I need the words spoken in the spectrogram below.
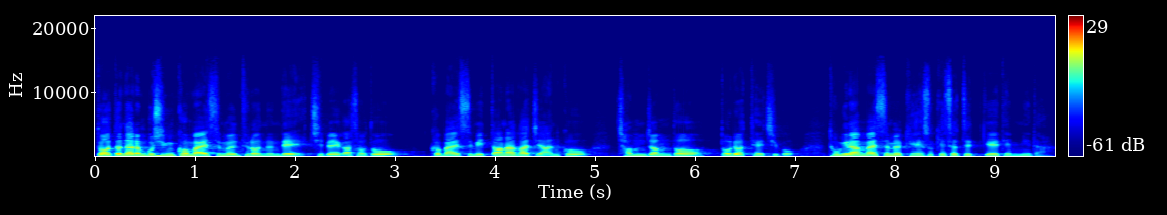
또 어떤 날은 무심코 말씀을 들었는데 집에 가서도 그 말씀이 떠나가지 않고 점점 더 또렷해지고 동일한 말씀을 계속해서 듣게 됩니다.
